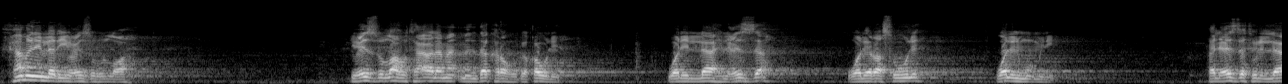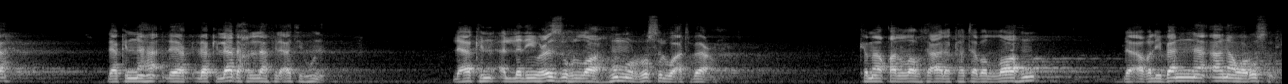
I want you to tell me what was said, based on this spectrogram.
فمن الذي يعزه الله؟ يعز الله تعالى من ذكره بقوله ولله العزة ولرسوله وللمؤمنين فالعزة لله لكنها لكن لا دخل الله في الآتي هنا. لكن الذي يعزه الله هم الرسل وأتباعه كما قال الله تعالى كتب الله لأغلبن أنا ورسلي.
